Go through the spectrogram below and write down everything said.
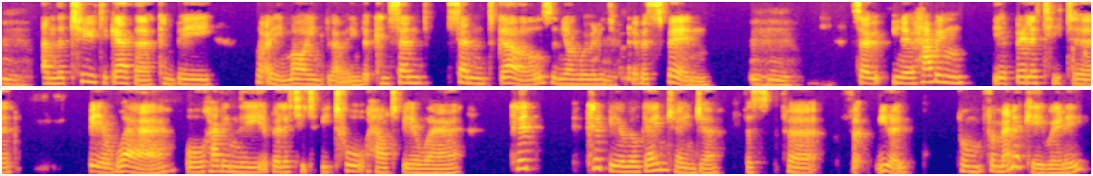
Mm. And the two together can be not only mind blowing, but can send send girls and young women into a bit of a spin. Mm-hmm. So you know, having the ability to be aware, or having the ability to be taught how to be aware, could could be a real game changer for for, for you know for for menarche really.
